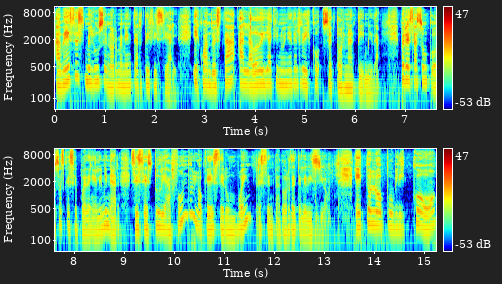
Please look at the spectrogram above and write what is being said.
A veces me luce enormemente artificial y cuando está al lado de Jackie Núñez del Risco se torna tímida. Pero esas son cosas que se pueden eliminar si se estudia a fondo lo que es ser un buen presentador de televisión. Esto lo publicó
